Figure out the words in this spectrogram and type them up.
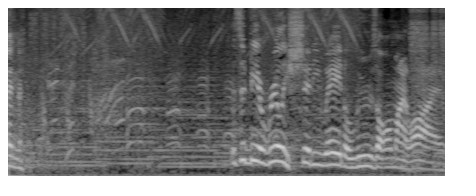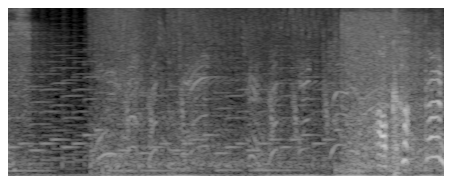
On! This would be a really shitty way to lose all my lives. Oh, come God!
